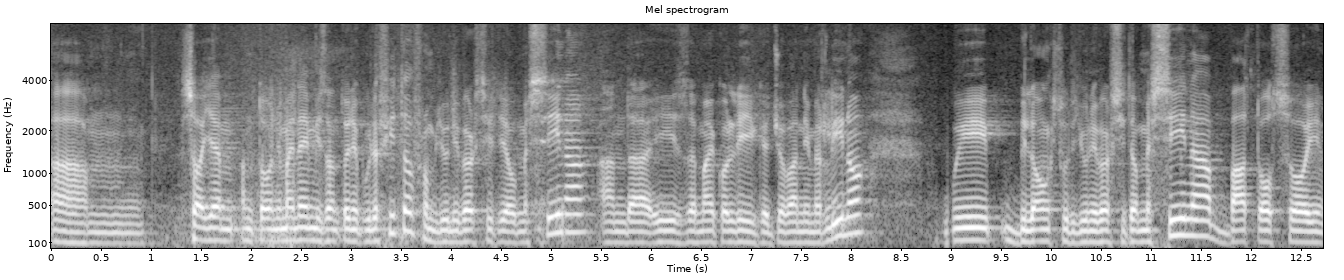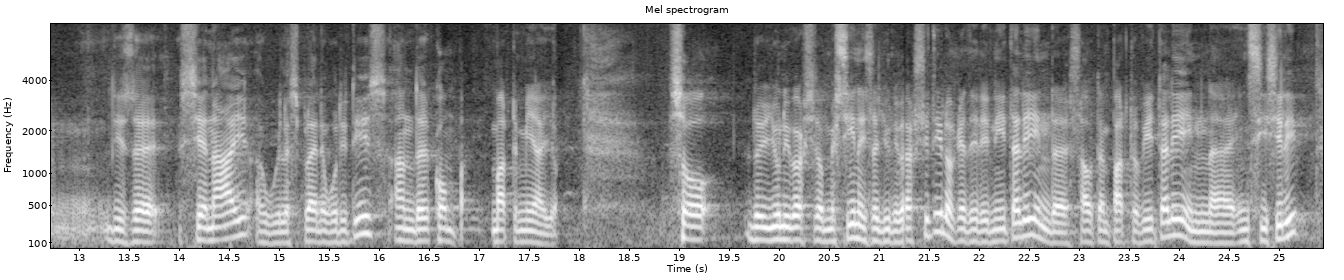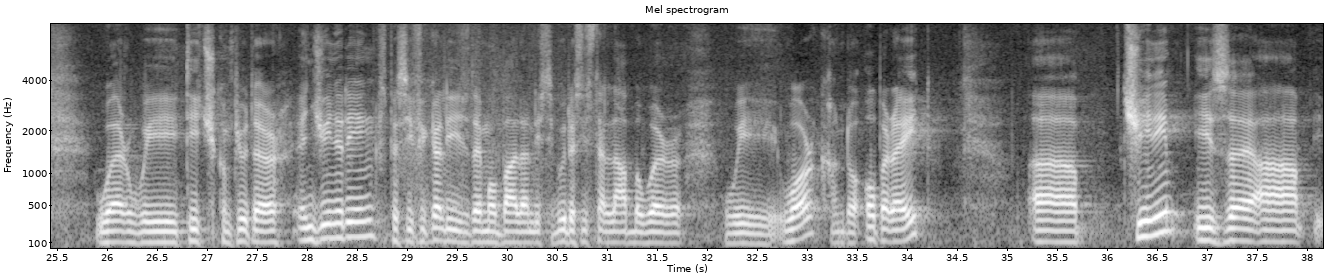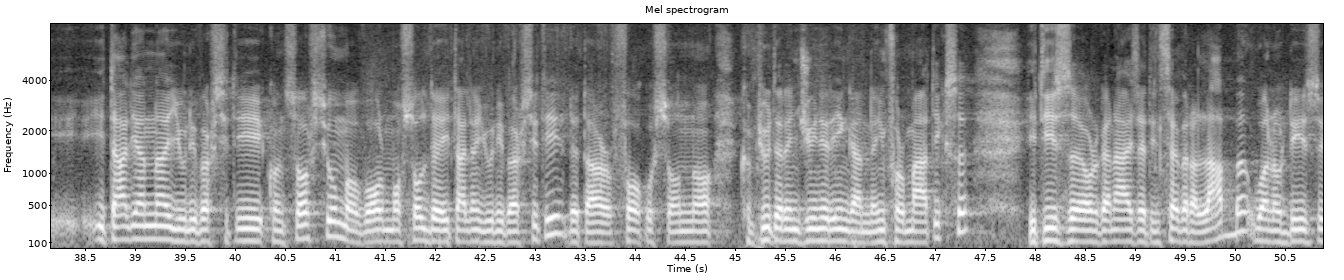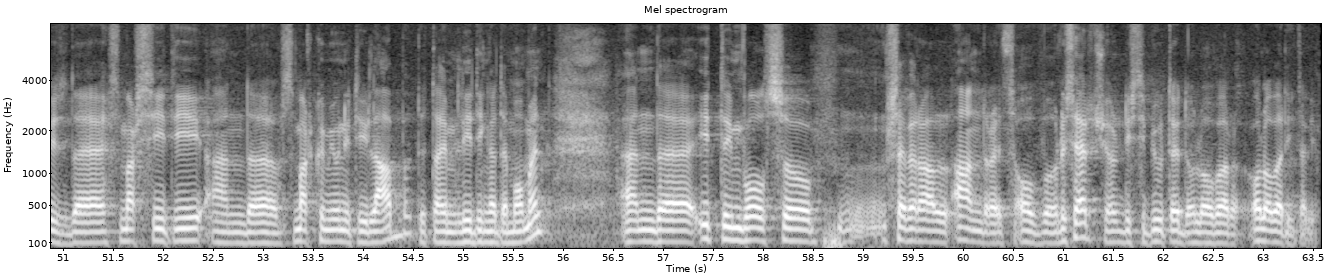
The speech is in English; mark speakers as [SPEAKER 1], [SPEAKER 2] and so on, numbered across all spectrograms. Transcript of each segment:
[SPEAKER 1] Um, so I am Antonio, my name is Antonio Puliafito from University of Messina, and uh, is uh, my colleague Giovanni Merlino. We belong to the University of Messina, but also in this uh, CINI, I will explain what it is, and the company Smart So the University of Messina is a university located in Italy, in the southern part of Italy, in, uh, in Sicily where we teach computer engineering. Specifically, is the mobile and distributed system lab where we work and operate. Uh, CINI is an Italian university consortium of almost all the Italian universities that are focused on uh, computer engineering and informatics. It is uh, organized in several labs. One of these is the Smart City and uh, Smart Community Lab that I'm leading at the moment. And uh, it involves several hundreds of researchers distributed all over, all over Italy.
